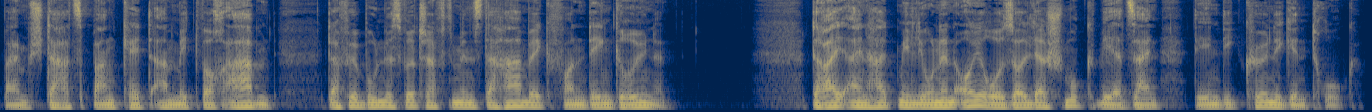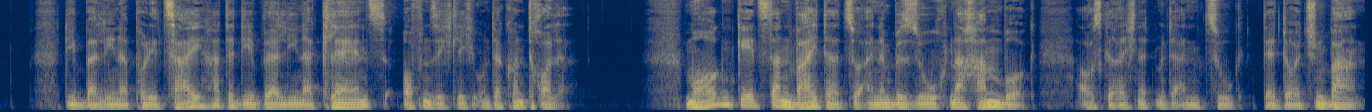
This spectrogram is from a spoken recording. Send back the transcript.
beim Staatsbankett am Mittwochabend, dafür Bundeswirtschaftsminister Habeck von den Grünen. Dreieinhalb Millionen Euro soll der Schmuck wert sein, den die Königin trug. Die Berliner Polizei hatte die Berliner Clans offensichtlich unter Kontrolle. Morgen geht's dann weiter zu einem Besuch nach Hamburg, ausgerechnet mit einem Zug der Deutschen Bahn.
